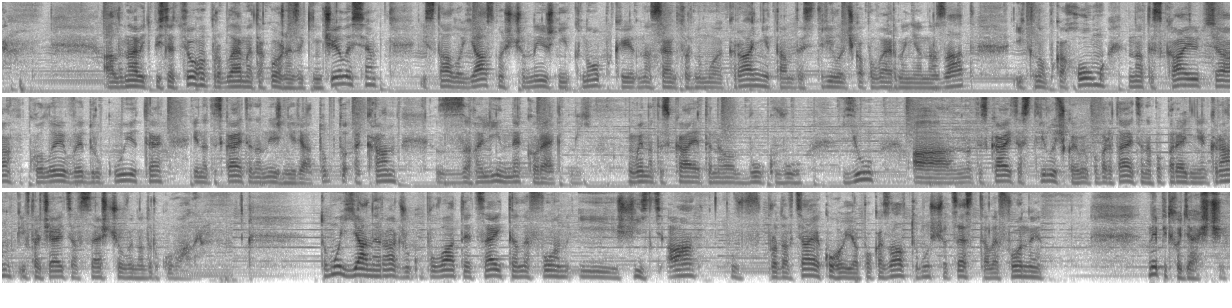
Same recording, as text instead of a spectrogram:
Але навіть після цього проблеми також не закінчилися, і стало ясно, що нижні кнопки на сенсорному екрані, там де стрілочка повернення назад, і кнопка Home натискаються, коли ви друкуєте і натискаєте на нижній ряд. Тобто екран взагалі некоректний. Ви натискаєте на букву U, а натискається стрілочка, і ви повертаєте на попередній екран і втрачається все, що ви надрукували. Тому я не раджу купувати цей телефон і 6А в продавця, якого я показав, тому що це телефони непідходящі.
